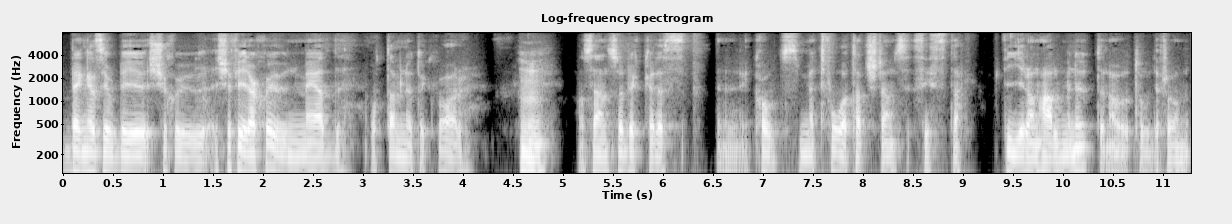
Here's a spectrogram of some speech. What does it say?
Bengals gjorde ju 24-7 med åtta minuter kvar. Mm. Och sen så lyckades eh, Colts med två touchdowns sista fyra och en halv minuterna och tog det från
